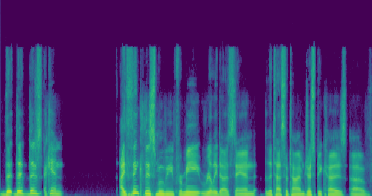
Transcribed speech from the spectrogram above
the, the there's again I think this movie for me really does stand the test of time just because of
